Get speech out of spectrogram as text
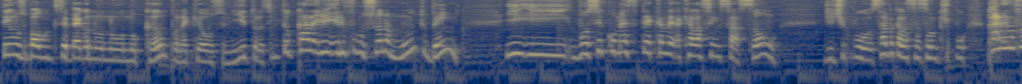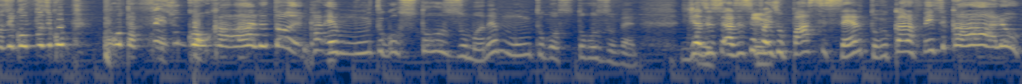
tem uns bagulho que você pega no, no, no, campo, né? Que é os nitro, assim. Então, cara, ele, ele funciona muito bem. E, e, você começa a ter aquela, aquela sensação de tipo, sabe aquela sensação que tipo, cara, eu vou fazer gol, vou fazer gol, puta, fiz um gol, caralho. Então, cara, é muito gostoso, mano, é muito gostoso, velho. E às vezes, às vezes você faz o passe certo e o cara fez e caralho,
